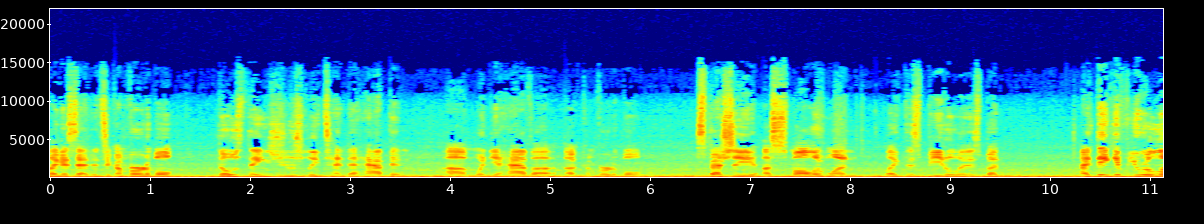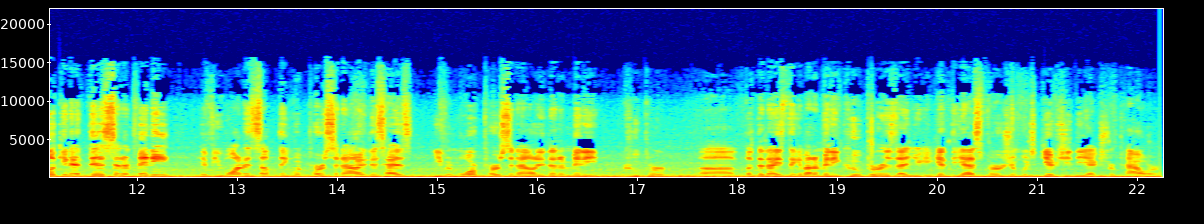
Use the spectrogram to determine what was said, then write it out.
like I said, it's a convertible. Those things usually tend to happen um, when you have a, a convertible, especially a smaller one like this Beetle is. But I think if you were looking at this in a Mini, if you wanted something with personality, this has even more personality than a Mini Cooper. Uh, but the nice thing about a Mini Cooper is that you can get the S version, which gives you the extra power.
